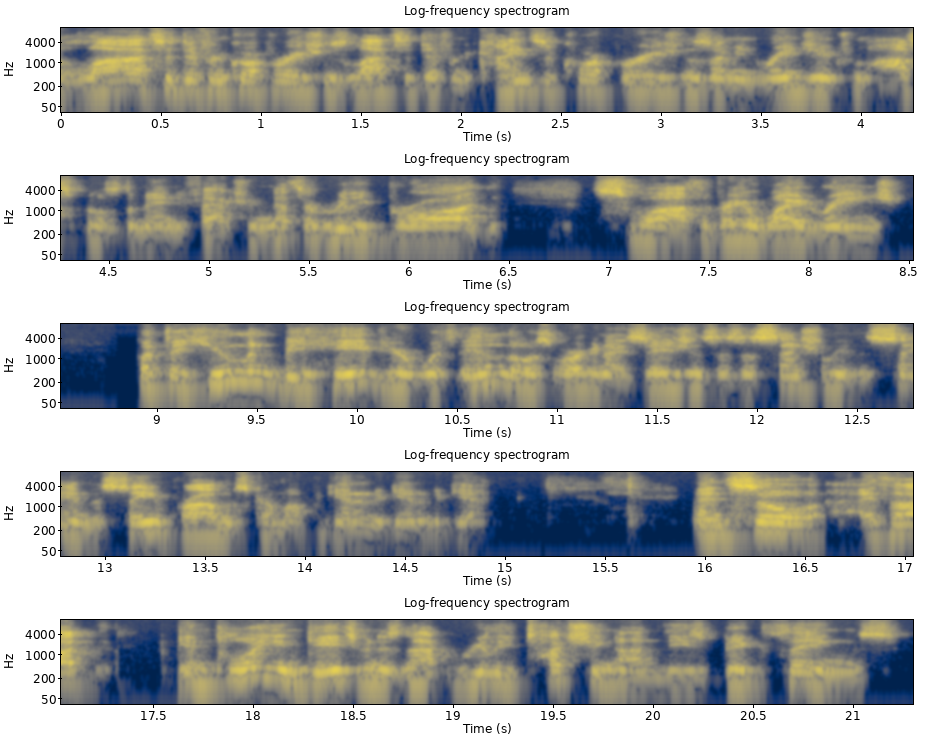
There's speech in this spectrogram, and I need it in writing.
Lots of different corporations, lots of different kinds of corporations. I mean, ranging from hospitals to manufacturing. That's a really broad swath, a very wide range. But the human behavior within those organizations is essentially the same. The same problems come up again and again and again. And so I thought employee engagement is not really touching on these big things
